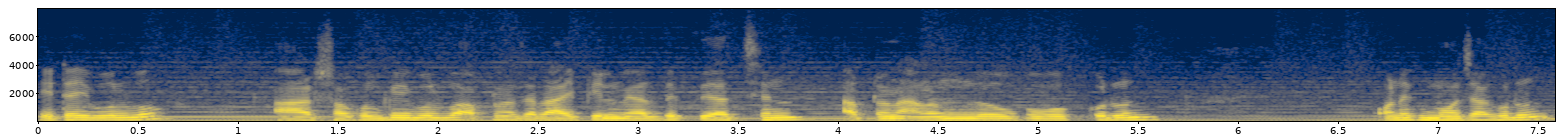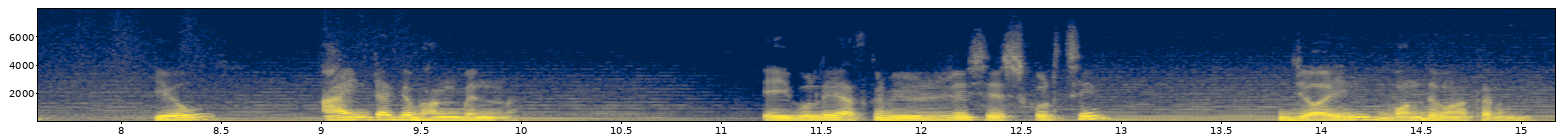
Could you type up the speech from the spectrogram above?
এটাই বলব। আর সকলকেই বলব, আপনারা যারা আইপিএল ম্যাচ দেখতে যাচ্ছেন, আপনারা আনন্দ উপভোগ করুন, অনেক মজা করুন, কেউ আইনটাকে ভাঙবেন না। এই বলেই আজকের ভিডিওটি শেষ করছি। জয় হিন্দ, বন্দে মাতারম।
